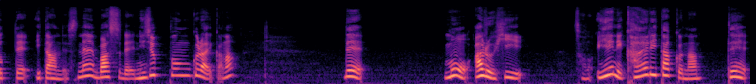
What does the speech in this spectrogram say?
っていたんですねバスで20分くらいかなでもうある日その家に帰りたくなって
